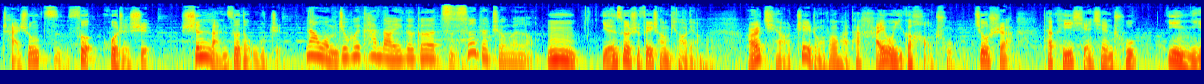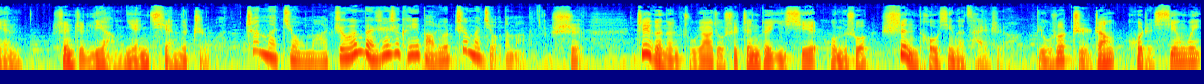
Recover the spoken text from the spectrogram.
产生紫色或者是深蓝色的物质。那我们就会看到一个个紫色的指纹了。嗯，颜色是非常漂亮，而且啊，这种方法它还有一个好处，就是啊，它可以显现出一年。甚至两年前的指纹，这么久吗？指纹本身是可以保留这么久的吗？是，这个呢，主要就是针对一些我们说渗透性的材质啊，比如说纸张或者纤维，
